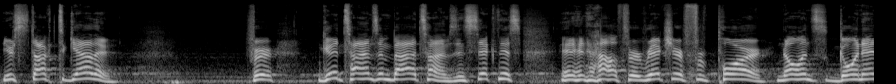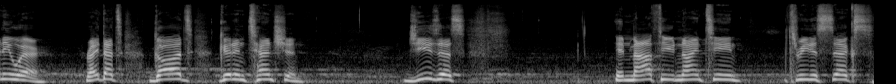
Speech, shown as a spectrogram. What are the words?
you're stuck together for good times and bad times, in sickness and in health, for rich or for poor. No one's going anywhere, right? That's God's good intention. Jesus in Matthew 19, 3 to 6,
